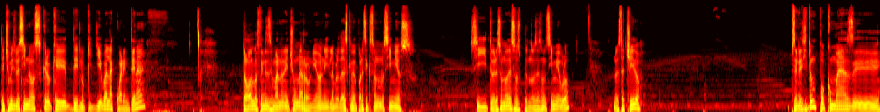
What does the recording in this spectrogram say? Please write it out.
De hecho mis vecinos creo que de lo que lleva la cuarentena, todos los fines de semana han hecho una reunión y la verdad es que me parece que son unos simios. Si tú eres uno de esos, pues no seas un simio, bro. No está chido. Se necesita un poco más de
